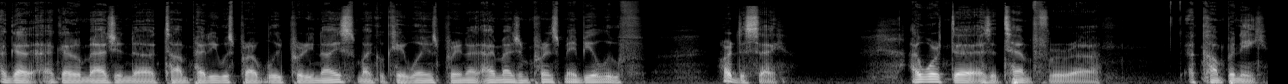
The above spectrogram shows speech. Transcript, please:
I got I got to imagine uh, Tom Petty was probably pretty nice. Michael K. Williams pretty nice. I imagine Prince may be aloof. Hard to say. I worked uh, as a temp for uh, a company.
